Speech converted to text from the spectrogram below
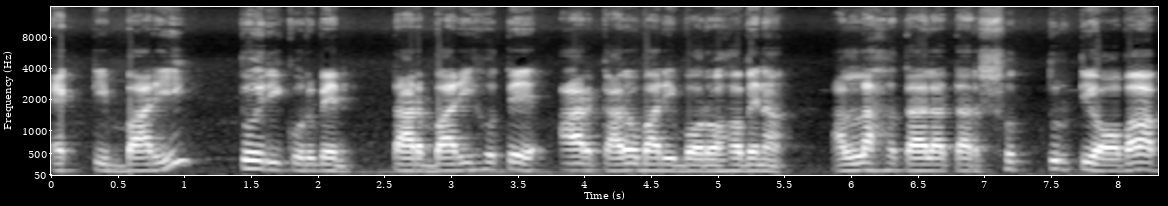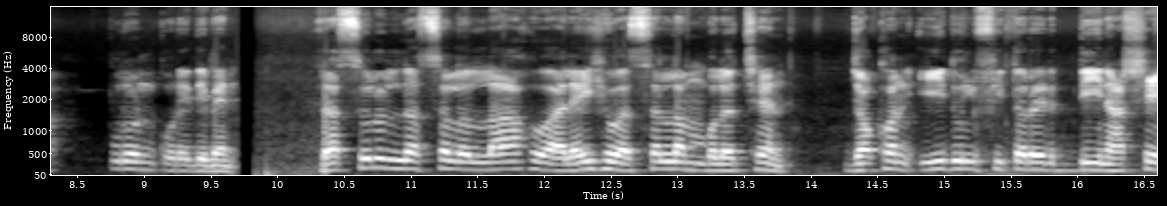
একটি বাড়ি তৈরি করবেন। তার বাড়ি হতে আর কারও বাড়ি বড় হবে না। আল্লাহ তাআলা তার সত্তরটি অভাব পূরণ করে দেবেন। রাসূলুল্লাহ সাল্লাল্লাহু আলাইহি ওয়াসাল্লাম বলেছেন, যখন ঈদ উল ফিতরের দিন আসে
